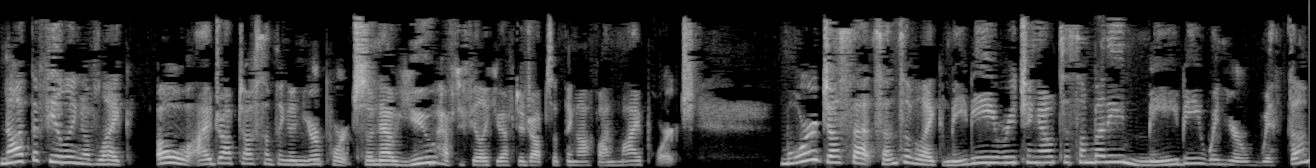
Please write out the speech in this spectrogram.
not the feeling of like, oh, I dropped off something on your porch, so now you have to feel like you have to drop something off on my porch. More just that sense of like maybe reaching out to somebody, maybe when you're with them,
